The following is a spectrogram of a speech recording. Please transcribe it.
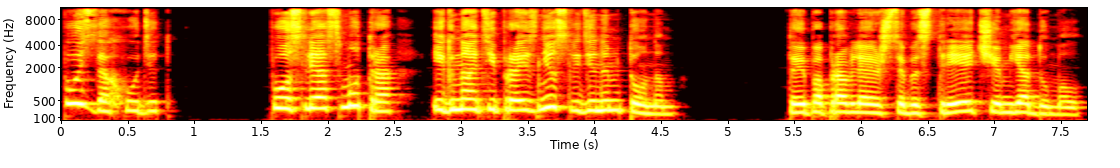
Пусть заходит. После осмотра Игнатий произнес ледяным тоном. Ты поправляешься быстрее, чем я думал.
